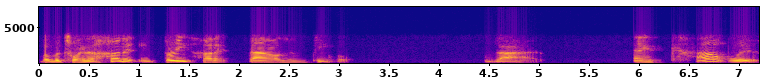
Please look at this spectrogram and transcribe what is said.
But between 100 and 300,000 people died, and countless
